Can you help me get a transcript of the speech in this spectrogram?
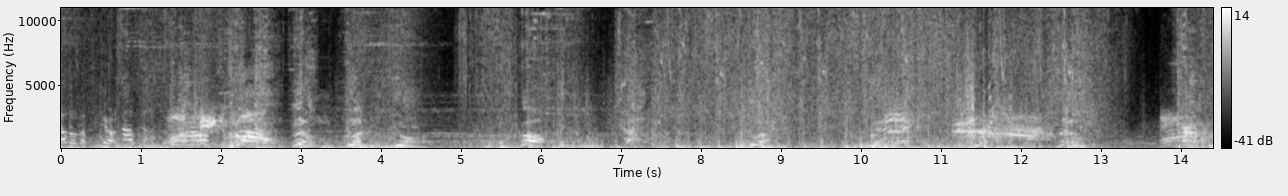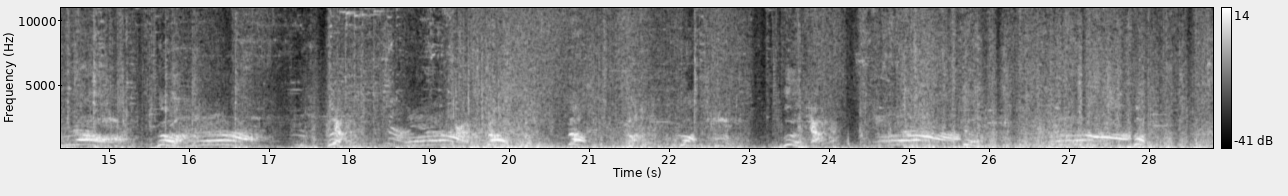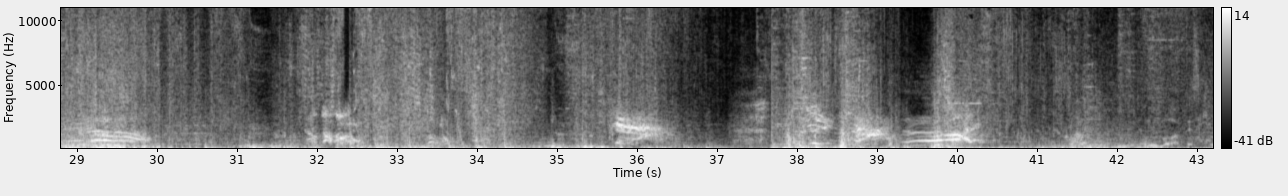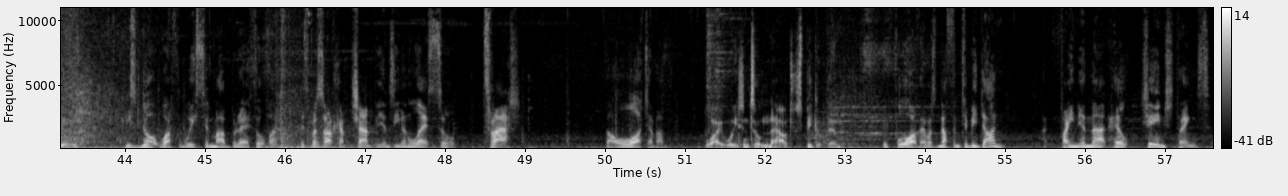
out of the pier! Oh, God. Me this king. He's not worth wasting my breath over. His Berserker champions even less so. Trash. The lot of them. Why wait until now to speak of them? Before, there was nothing to be done. But Finding that help changed things.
